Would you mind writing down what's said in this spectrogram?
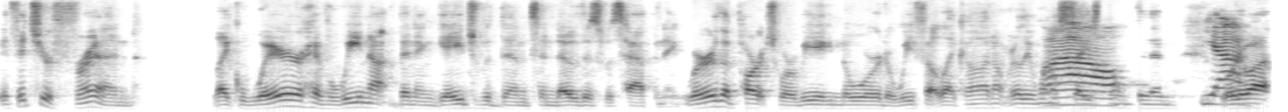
if it's your friend, like where have we not been engaged with them to know this was happening? Where are the parts where we ignored or we felt like, oh, I don't really want to wow. say something. Yeah. Where do I,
